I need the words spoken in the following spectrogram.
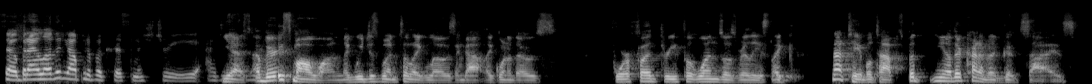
So, but I love that y'all put up a Christmas tree. I just, Yes, a very small one. Like we just went to like Lowe's and got like one of those four foot, three foot ones. Those really like not tabletops, but you know they're kind of a good size.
